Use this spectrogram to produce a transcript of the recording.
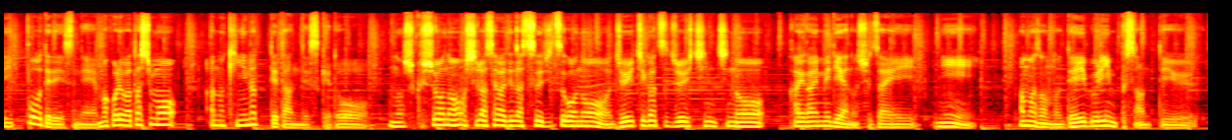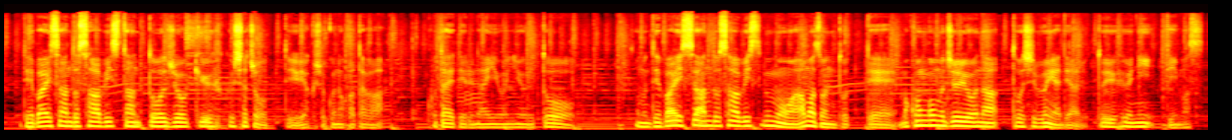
で一方でですね、まあ、これ私もあの気になってたんですけどこの縮小のお知らせが出た数日後の11月17日の海外メディアの取材に Amazon のデイブ・リンプさんっていうデバイスサービス担当上級副社長っていう役職の方が答えている内容によるとそのデバイスサービス部門は Amazon にとって、まあ、今後も重要な投資分野であるというふうに言っています。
